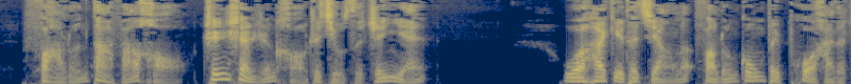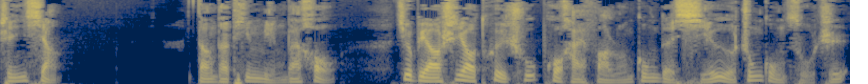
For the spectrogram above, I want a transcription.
‘法轮大法好，真善人好’这九字真言。”我还给他讲了法轮功被迫害的真相。当他听明白后，就表示要退出迫害法轮功的邪恶中共组织。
